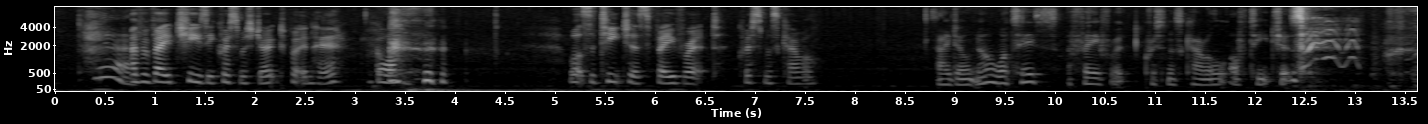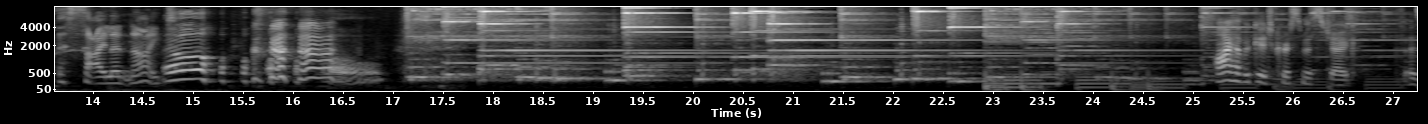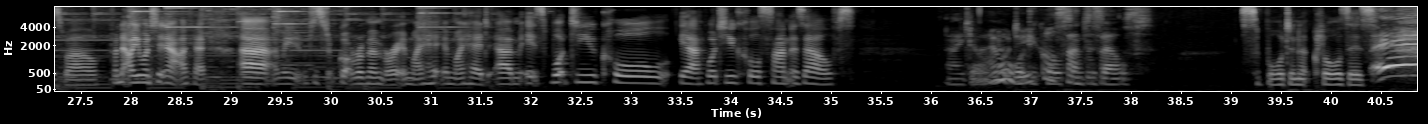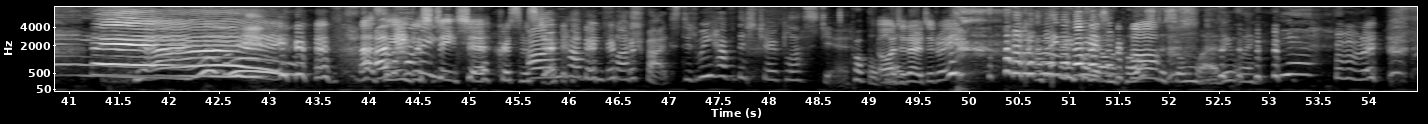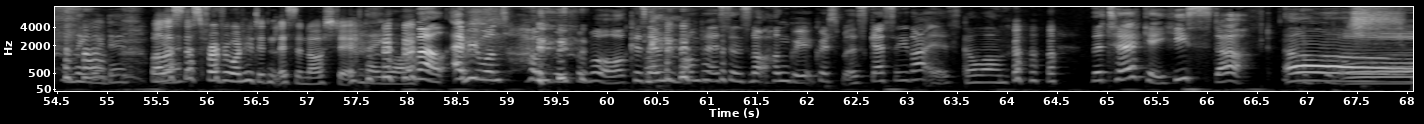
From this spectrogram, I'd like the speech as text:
Yeah, I have a very cheesy Christmas joke to put in here. Go on. What's the teacher's favourite Christmas carol? I don't know what is a favourite Christmas carol of teachers. A Silent Night. oh. I have a good Christmas joke as well. For now, oh, you want it now? Okay. Uh, I mean, just got to remember it in my he- in my head. Um, it's what do you call? Yeah, what do you call Santa's elves? I don't know. know. What, do you call Santa's, elves? elves? Subordinate clauses. Hey! That's I'm the English having- teacher Christmas joke. I'm having flashbacks. Did we have this joke last year? Probably. oh, I don't know. Did we? I think we put it on a poster somewhere, didn't we? Yeah, probably. I think we did. Well, Yeah. that's that's for everyone who didn't listen last year. There you are. Well, everyone's hungry for more because only one person's not hungry at Christmas. Guess who that is? Go on. The turkey. He's stuffed. Oh,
